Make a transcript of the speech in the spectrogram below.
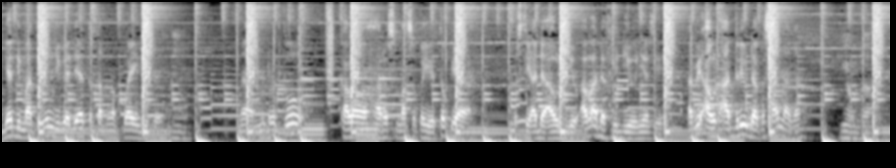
dia dimatiin juga dia tetap ngeplay gitu. Nah menurutku kalau harus masuk ke YouTube ya mesti ada audio apa ada videonya sih. Tapi Aud Adri udah ke sana kan? Ya udah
